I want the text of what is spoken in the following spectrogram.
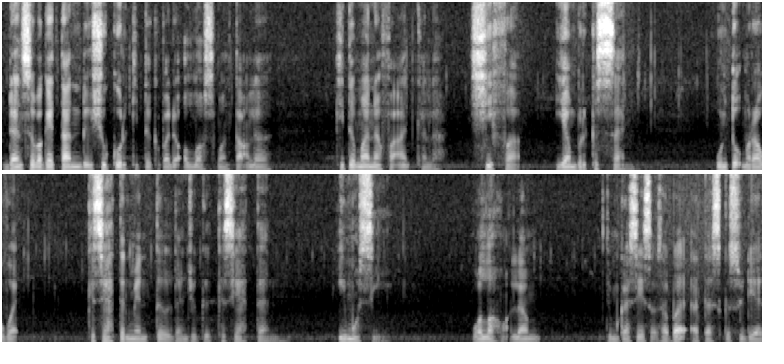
Dan sebagai tanda syukur kita kepada Allah SWT, kita manfaatkanlah syifa yang berkesan untuk merawat kesihatan mental dan juga kesihatan emosi. Wallahu alam. Terima kasih sahabat-sahabat atas kesudian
